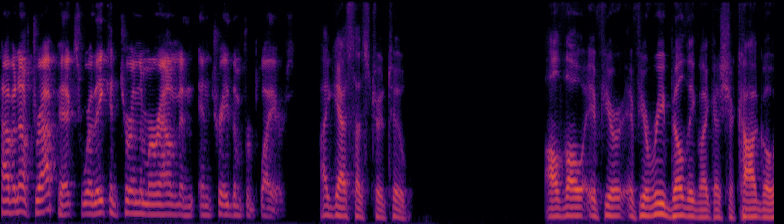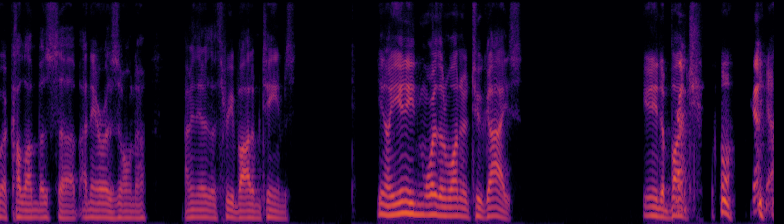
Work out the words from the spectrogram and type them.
have enough draft picks where they can turn them around and, and trade them for players. I guess that's true too. Although if you're if you're rebuilding like a Chicago, a Columbus, uh, an Arizona, I mean they're the three bottom teams. You know, you need more than one or two guys. You need a bunch, Yeah. yeah.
